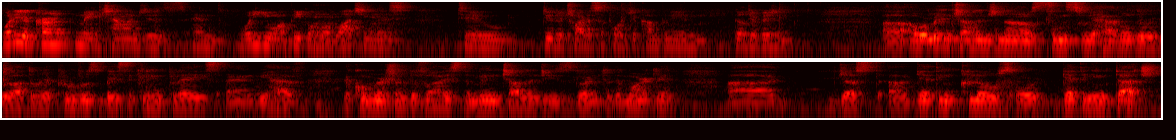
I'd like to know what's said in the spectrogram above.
what are your current main challenges, and what do you want people who are watching this to do to try to support your company and build your vision? Uh, our main challenge now, since we have all the regulatory approvals basically in place and we have a commercial device, the main challenge is going to the market, uh, just uh, getting close or getting in touch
